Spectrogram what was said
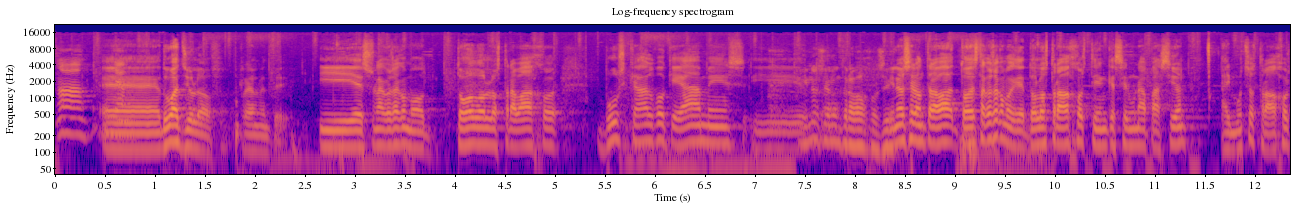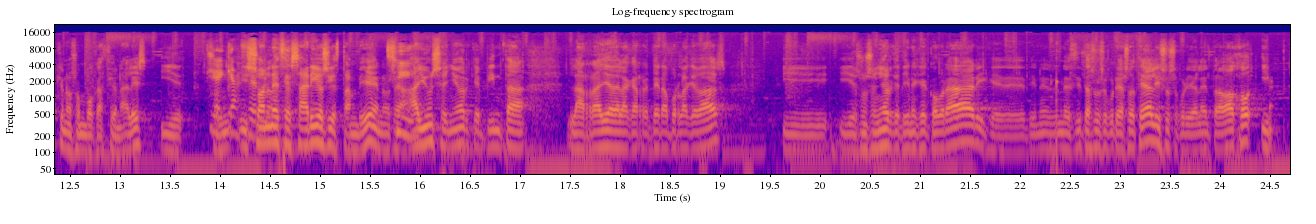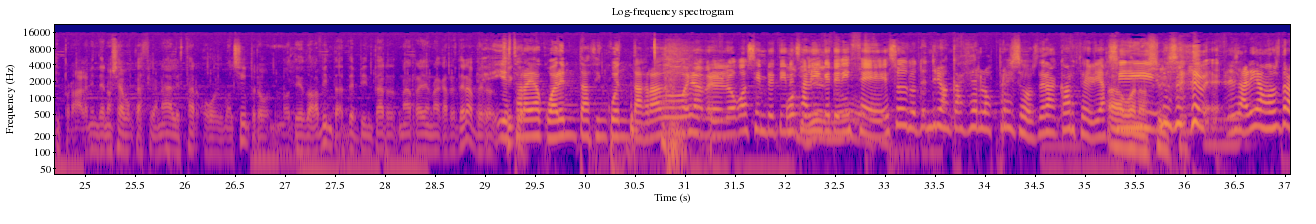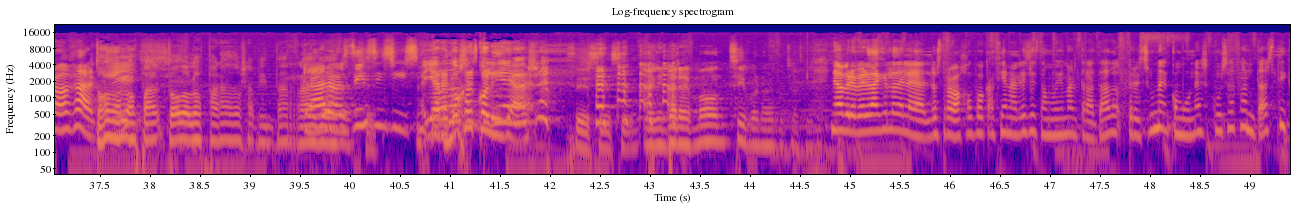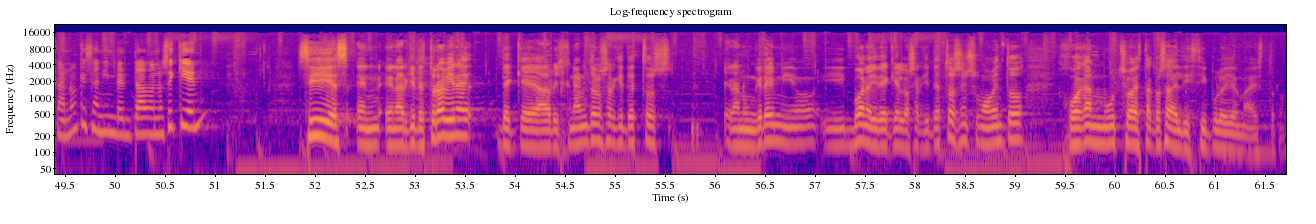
Ah. Eh, do what you love, realmente. Y es una cosa como todos los trabajos. Busca algo que ames y. Y no será un trabajo, sí. Y no será un trabajo. Toda esta cosa como que todos los trabajos tienen que ser una pasión. Hay muchos trabajos que no son vocacionales y, eh, Y son, y son necesarios y están bien. O sea, Sí. hay un señor que pinta la raya de la carretera por la que vas. Y, y es un señor que tiene que cobrar y que tiene, necesita su seguridad social y su seguridad en el trabajo y, y probablemente no sea vocacional estar, o igual sí, pero no tiene toda la pinta de pintar una raya en una carretera. Pero, y estar ahí a 40, 50 grados. Bueno, pero luego siempre tienes a alguien que te dice, eso lo tendrían que hacer los presos de la cárcel y así Ah, bueno, sí, no sí. sé, les haríamos trabajar. Todos los, pa- todos los parados a pintar rayas. Claro, sí, sí, sí. sí. Y a recoger colillas. Sí, sí, sí. De limpiar el mont, sí, bueno, cosas. No, pero es verdad que lo de la- los trabajos vocacionales está muy maltratado. Pero es una, como una excusa fantástica, ¿no? Que se han inventado no sé quién. Sí, es, en, arquitectura viene de que originalmente los arquitectos eran un gremio y bueno, y de que los arquitectos en su momento juegan mucho a esta cosa del discípulo y el maestro.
